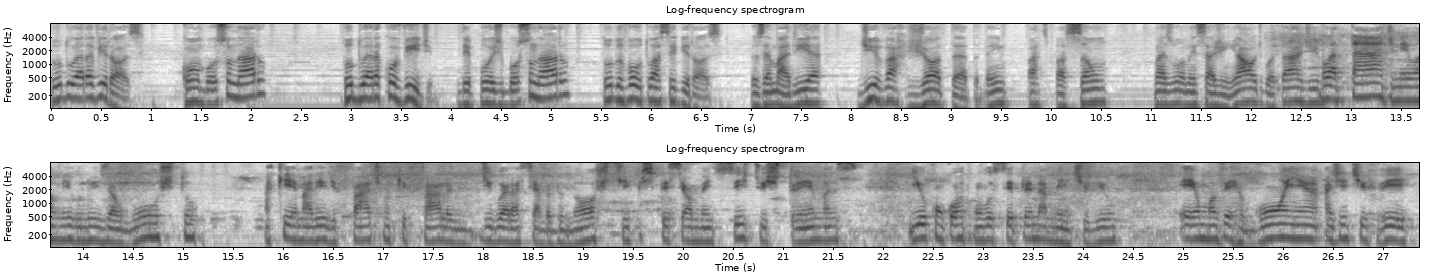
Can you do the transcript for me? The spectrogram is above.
tudo era virose. Com Bolsonaro, tudo era Covid. Depois de Bolsonaro, tudo voltou a ser virose. José Maria de Varjota, também participação mais uma mensagem em áudio. Boa tarde. Boa tarde, meu amigo Luiz Augusto. Aqui é Maria de Fátima que fala de Guaraciaba do Norte, especialmente sítio Extremas. E eu concordo com você plenamente, viu? É uma vergonha a gente ver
